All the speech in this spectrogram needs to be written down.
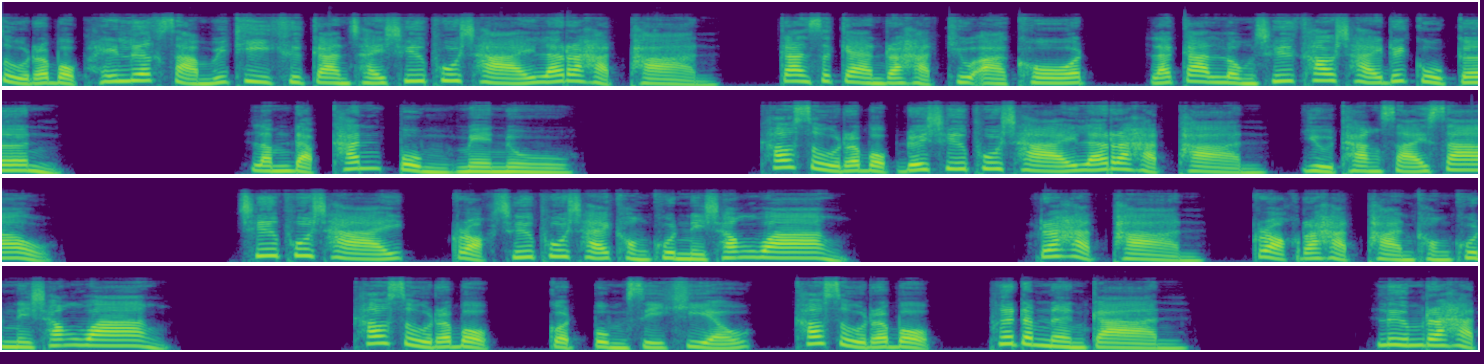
สู่ระบบให้เลือก 3 วิธี คือการใช้ชื่อผู้ใช้และรหัสผ่าน การสแกนรหัส QR code และการลงชื่อเข้าใช้ด้วย Google ลำดับขั้นปุ่มเมนู เข้าสู่ระบบด้วยชื่อผู้ใช้และรหัสผ่านอยู่ทางซ้ายเศร้า ชื่อผู้ใช้กรอกชื่อผู้ใช้ของคุณในช่องว่าง รหัสผ่าน กรอกรหัสผ่านของคุณในช่องว่าง เข้าสู่ระบบ กดปุ่มสีเขียว เข้าสู่ระบบ เพื่อดำเนินการ ลืมรหัส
